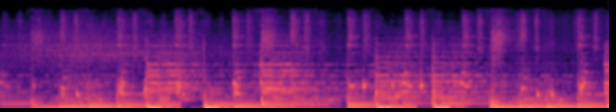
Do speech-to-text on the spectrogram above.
Thank you.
